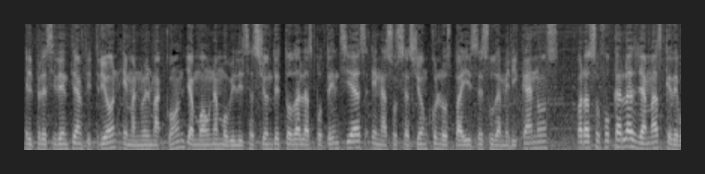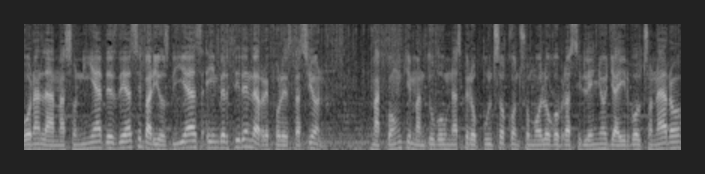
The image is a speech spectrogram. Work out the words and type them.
El presidente anfitrión Emmanuel Macron llamó a una movilización de todas las potencias en asociación con los países sudamericanos para sofocar las llamas que devoran la Amazonía desde hace varios días e invertir en la reforestación. Macron, quien mantuvo un áspero pulso con su homólogo brasileño Jair Bolsonaro,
